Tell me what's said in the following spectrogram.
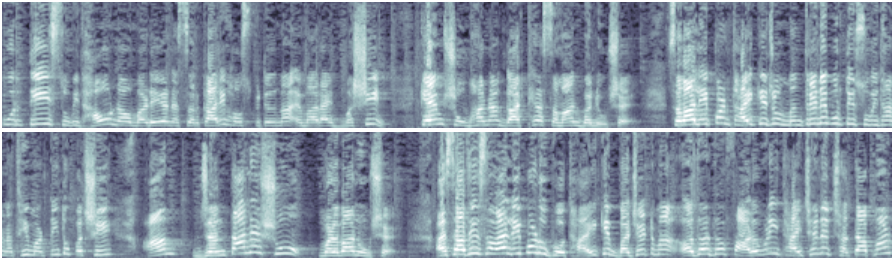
પૂરતી સુવિધાઓ ન મળે અને સરકારી હોસ્પિટલમાં એમઆરઆઈ મશીન કેમ શોભાના ગાંઠિયા સમાન બન્યું છે? સવાલ એ પણ થાય કે જો મંત્રીને પૂરતી સુવિધા નથી મળતી, તો પછી આમ જનતાને શું મળવાનું છે? આ સાથે સવાલ એ પણ ઊભો થાય કે બજેટમાં અધધ ફાળવણી થાય છે ને છતાં પણ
